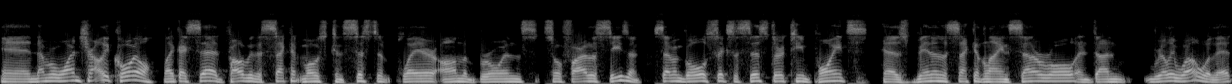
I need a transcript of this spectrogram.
And number one, Charlie Coyle, like I said, probably the second most consistent player on the Bruins so far this season. Seven goals, six assists, 13 points, has been in the second line center role and done really well with it.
